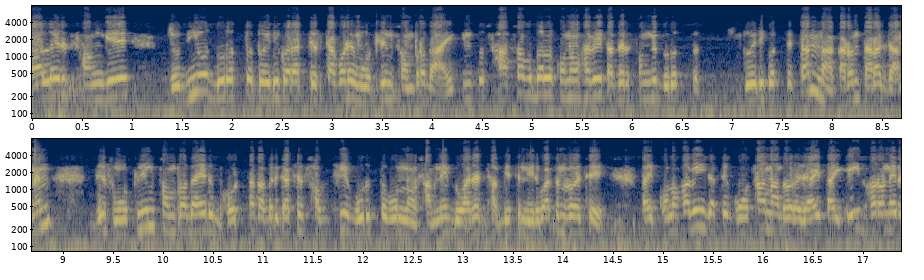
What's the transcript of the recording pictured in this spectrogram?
দলের সঙ্গে যদিও দূরত্ব তৈরি করার চেষ্টা করে মুসলিম সম্প্রদায়, কিন্তু শাসক দল কোনোভাবেই তাদের সঙ্গে দূরত্ব তৈরি করতে চান না, কারণ তারা জানেন যে মুসলিম সম্প্রদায়ের ভোটটা তাদের কাছে সব থেকে গুরুত্বপূর্ণ। সামনে দু হাজার নির্বাচন রয়েছে, তাই কোনোভাবেই যাতে গোছা না ধরে যায়, তাই এই ধরনের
